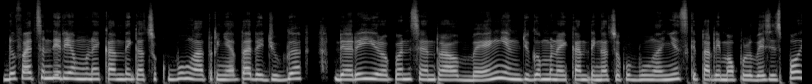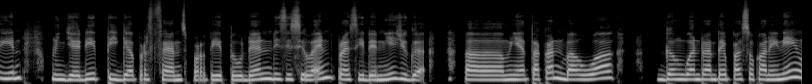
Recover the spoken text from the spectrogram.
The Fed sendiri yang menaikkan tingkat suku bunga, ternyata ada juga dari European Central Bank yang juga menaikkan tingkat suku bunganya sekitar 50 basis point menjadi 3% seperti itu. Dan di sisi lain presidennya juga uh, menyatakan bahwa gangguan rantai pasokan ini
